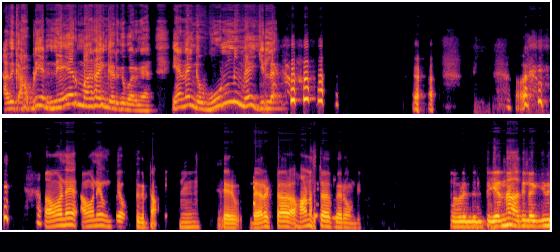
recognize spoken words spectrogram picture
அதுக்கு அப்படியே நேர்மாறா இங்க இருக்கு பாருங்க. ஏன்னா இங்க ஒண்ணுமே இல்ல. அவனே அவனே உண்மையை ஒத்துக்கிட்டான். ம், சரி டைரக்டா ஹானஸ்டா போயிரும் அப்படி அப்படின்னு சொல்லிட்டு ஏன்னா அதுல இது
